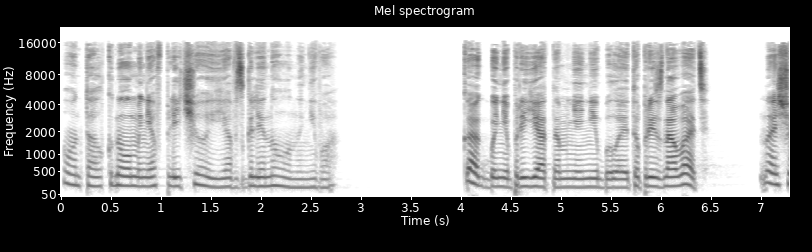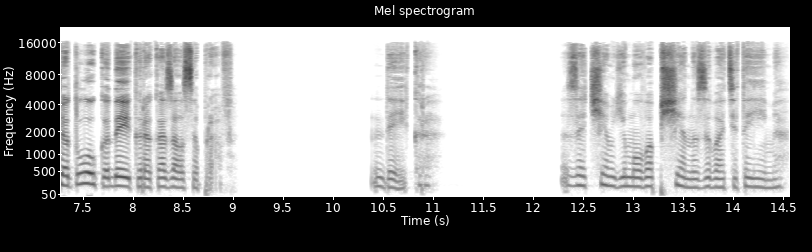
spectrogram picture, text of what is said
Он толкнул меня в плечо, и я взглянула на него. Как бы неприятно мне ни было это признавать, насчет Лука Дейкер оказался прав. Дейкер. Зачем ему вообще называть это имя?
